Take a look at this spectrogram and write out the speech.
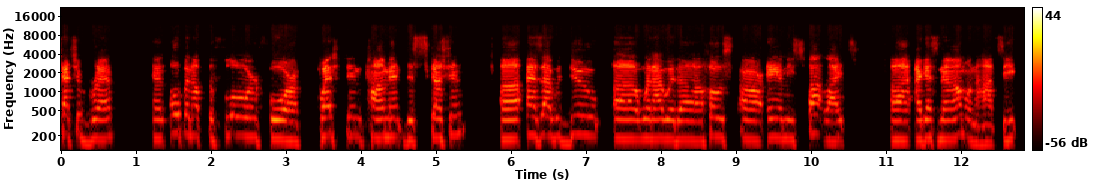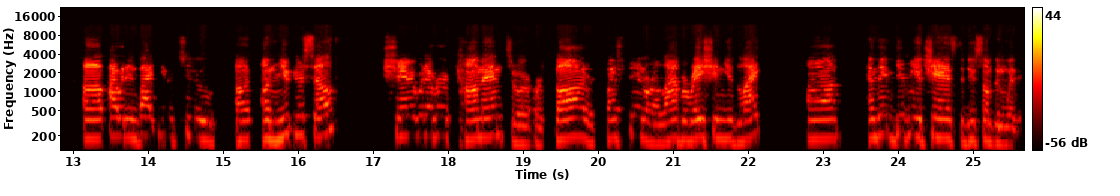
catch a breath, and open up the floor for question, comment, discussion. Uh, as I would do uh, when I would uh, host our AME spotlights, uh, I guess now I'm on the hot seat. I would invite you to unmute yourself, share whatever comment or, or, thought or question or elaboration you'd like, and then give me a chance to do something with it.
